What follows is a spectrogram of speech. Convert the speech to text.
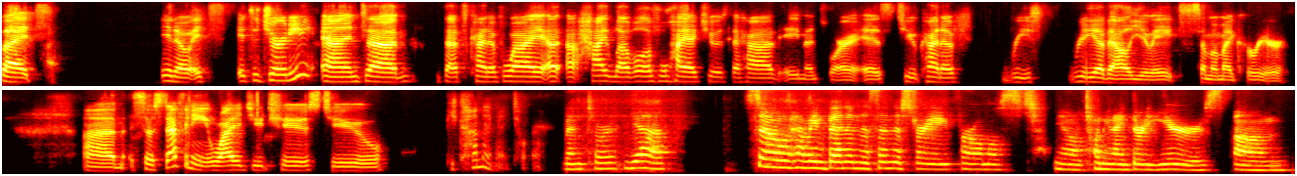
but you know, it's it's a journey, and um, that's kind of why a, a, high level of why I chose to have a mentor is to kind of re reevaluate some of my career um, so, Stephanie, why did you choose to become a mentor? Mentor, yeah. So, having been in this industry for almost, you know, 29, 30 years, um,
